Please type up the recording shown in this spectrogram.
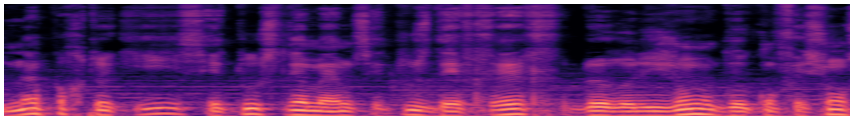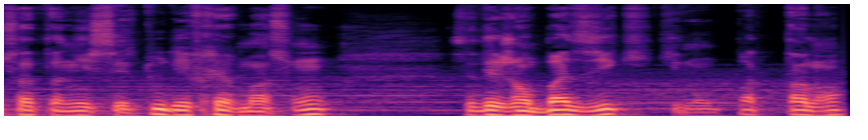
ou n'importe qui, c'est tous les mêmes. C'est tous des frères de religion, de confession sataniste. C'est tous des frères maçons. C'est des gens basiques qui n'ont pas de talent,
